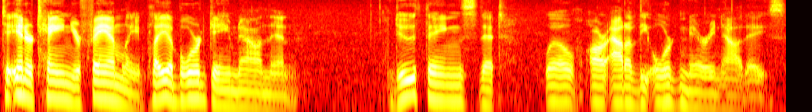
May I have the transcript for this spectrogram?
to entertain your family. Play a board game now and then. Do things that, well, are out of the ordinary nowadays.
